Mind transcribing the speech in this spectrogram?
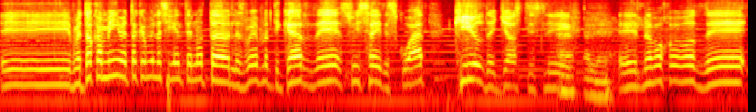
Eh, me toca a mí, me toca a mí la siguiente nota. Les voy a platicar de Suicide Squad Kill the Justice League. El nuevo juego de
